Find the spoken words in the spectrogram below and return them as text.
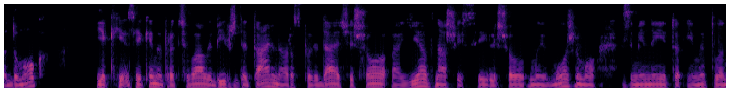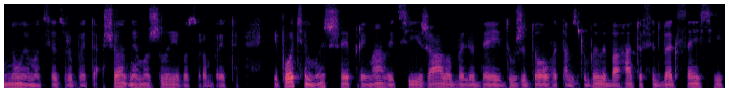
думок, які, з якими працювали більш детально, розповідаючи, що е, є в нашій силі, що ми можемо змінити, і ми плануємо це зробити, а що неможливо зробити. І потім ми ще приймали ці жалоби людей дуже довго. Там зробили багато фідбек-сесій,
